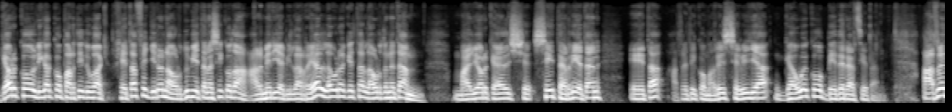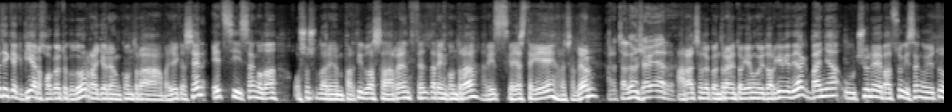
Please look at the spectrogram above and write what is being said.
Gaurko ligako partiduak Getafe Girona ordubietan hasiko da, Almeria Villarreal, laurak eta laurdenetan, Mallorca Elche seita erdietan, eta Atletico Madrid Sevilla gaueko bederatzietan. Atletikek bihar jokatuko du, raioren kontra baiek zen, etzi izango da ososundaren partidua zaharren, zeltaren kontra, Aritz Gaiastegi, Arratxaldeon. Arratxaldeon, Xavier. Arratxaldeko entrenamentu egin ditu argibideak, baina utxune batzuk izango ditu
